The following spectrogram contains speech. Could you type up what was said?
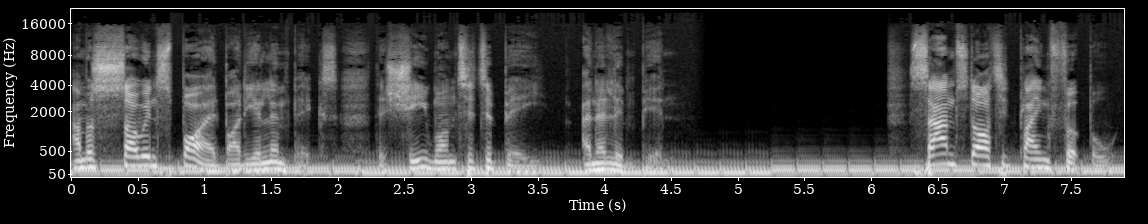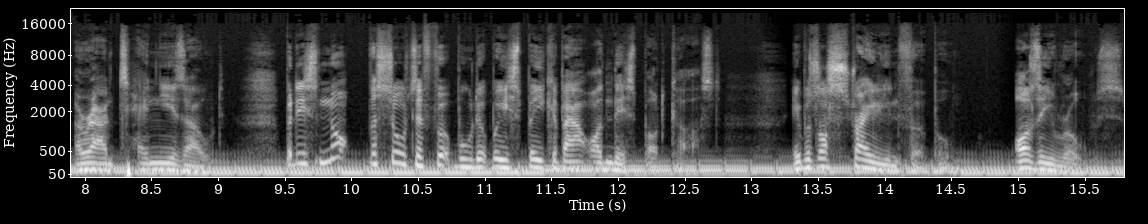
and was so inspired by the Olympics that she wanted to be an Olympian. Sam started playing football around 10 years old, but it's not the sort of football that we speak about on this podcast. It was Australian football, Aussie rules.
